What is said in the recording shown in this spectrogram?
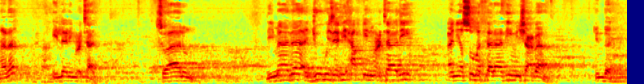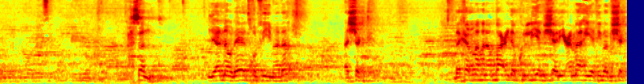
ماذا؟ إلا لمعتاد. سؤال لماذا جوز في حق المعتاد أن يصوم الثلاثين من شعبان؟ عندك. أحسنت. لأنه لا يدخل فيه ماذا؟ الشك. ذكرنا هنا قاعدة كلية في الشريعة ما هي في باب الشك.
